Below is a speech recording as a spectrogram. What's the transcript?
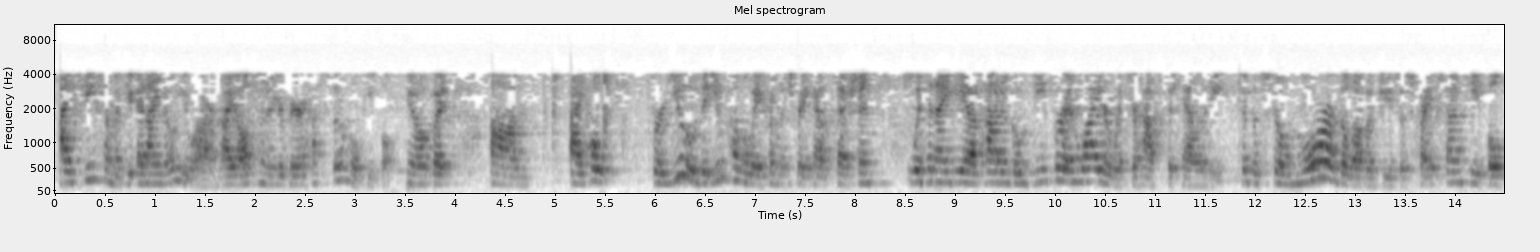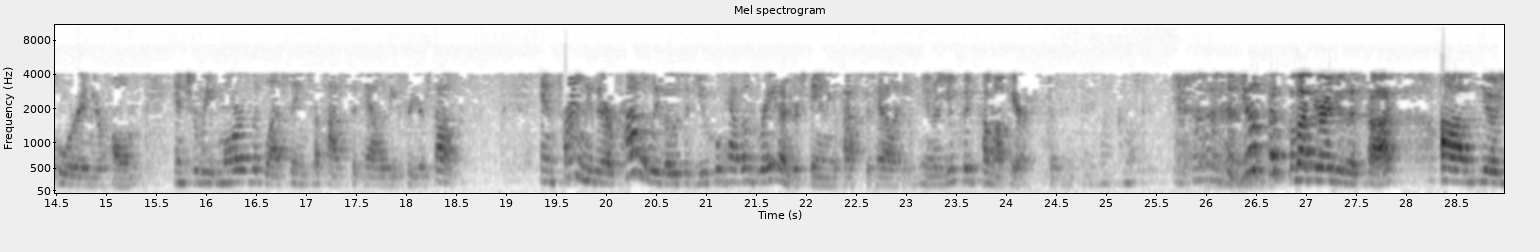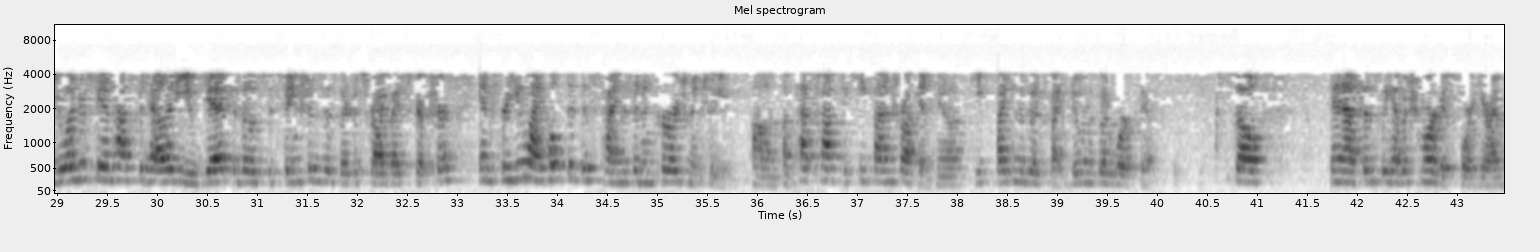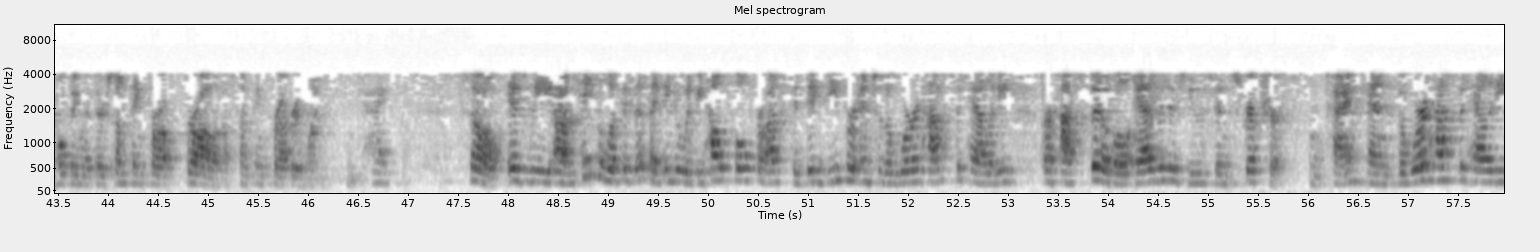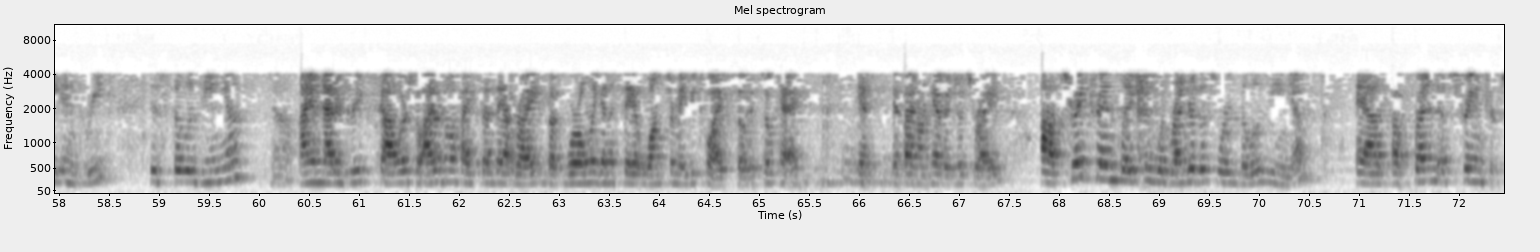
I see some of you, and I know you are. I also know you're very hospitable people, you know, but um, I hope for you that you come away from this breakout session with an idea of how to go deeper and wider with your hospitality, to bestow more of the love of Jesus Christ on people who are in your home, and to reap more of the blessings of hospitality for yourself. And finally, there are probably those of you who have a great understanding of hospitality. You know, you could come up here. Does anybody want to come up here? you could come up here and do this talk. Um, you know, you understand hospitality, you get those distinctions as they're described by Scripture, and for you, I hope that this time is an encouragement to you, um, a pep talk to keep on trucking, you know, keep fighting the good fight, doing the good work there. So, in essence, we have a smorgasbord here. I'm hoping that there's something for, for all of us, something for everyone. Okay? So, as we um, take a look at this, I think it would be helpful for us to dig deeper into the word hospitality or hospitable as it is used in Scripture. Okay? And the word hospitality in Greek is philoxenia. Now, I am not a Greek scholar, so I don't know if I said that right, but we're only going to say it once or maybe twice, so it's okay if, if I don't have it just right. Uh, straight translation would render this word philoxenia as a friend of strangers.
